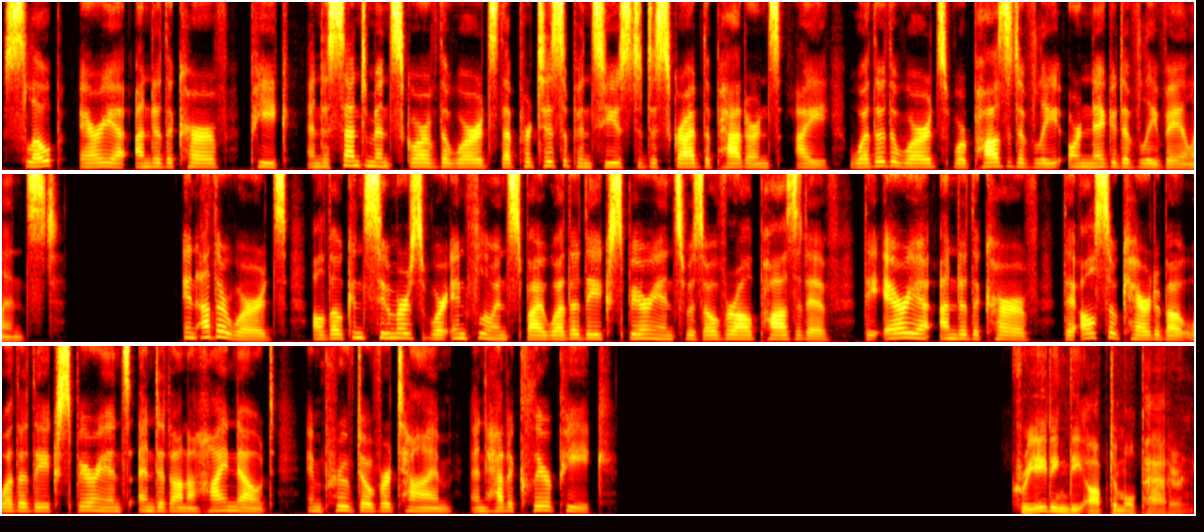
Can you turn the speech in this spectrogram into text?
slope, area under the curve, peak, and a sentiment score of the words that participants used to describe the patterns, i.e., whether the words were positively or negatively valenced. In other words, although consumers were influenced by whether the experience was overall positive, the area under the curve, they also cared about whether the experience ended on a high note, improved over time, and had a clear peak. Creating the optimal pattern.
